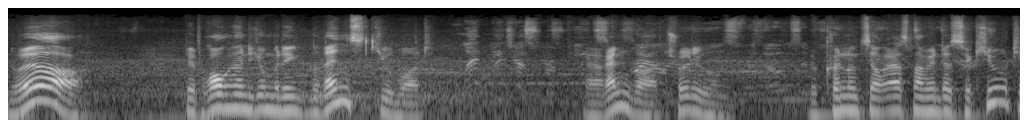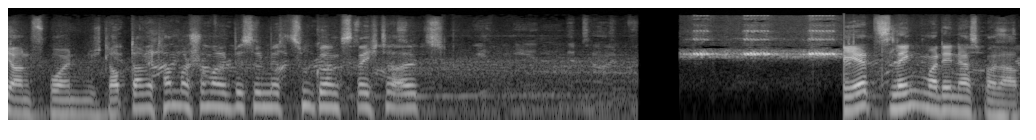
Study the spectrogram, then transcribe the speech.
Naja, wir brauchen ja nicht unbedingt einen Rennsteward. Äh, Rennwart, Entschuldigung. Wir können uns ja auch erstmal mit der Security anfreunden. Ich glaube, damit haben wir schon mal ein bisschen mehr Zugangsrechte als... Jetzt lenken wir den erstmal ab.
